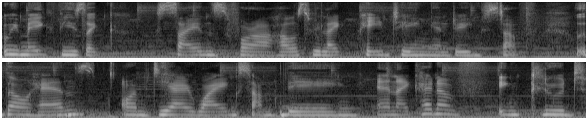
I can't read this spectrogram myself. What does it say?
we make these like signs for our house. We like painting and doing stuff with our hands or I'm DIYing something and I kind of include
